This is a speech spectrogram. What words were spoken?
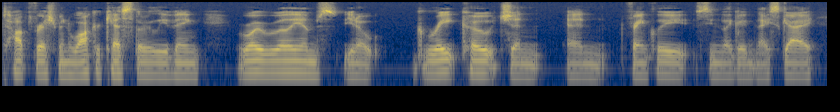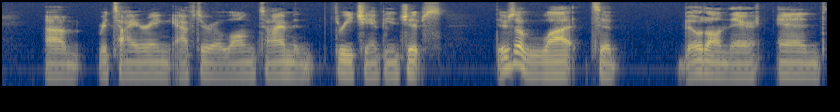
top freshman Walker Kessler leaving, Roy Williams, you know, great coach and and frankly seemed like a nice guy, um, retiring after a long time and three championships. There's a lot to build on there, and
